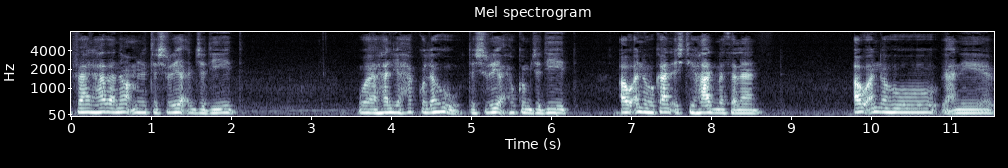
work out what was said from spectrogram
فهل هذا نوع من التشريع الجديد وهل يحق له تشريع حكم جديد؟ أو أنه كان اجتهاد مثلا؟ أو أنه يعني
